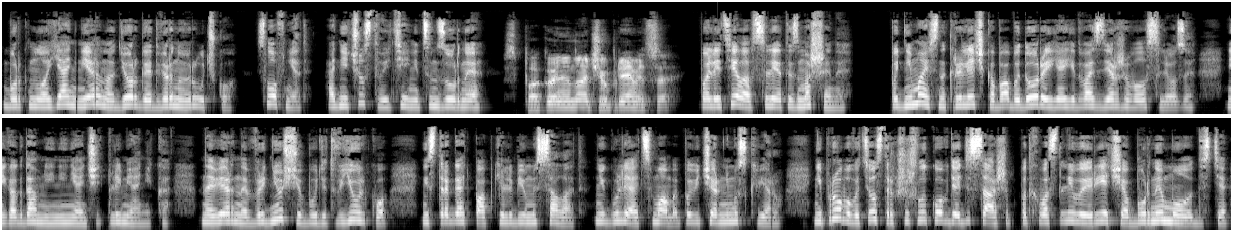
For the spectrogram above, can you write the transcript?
Буркнула я, нервно дергая дверную ручку. Слов нет, одни чувства и тени цензурные. Спокойной ночи, упрямится. Полетела вслед из машины. Поднимаясь на крылечко бабы Доры, я едва сдерживала слезы. Никогда мне не нянчить племянника. Наверное, вреднюще будет в Юльку не строгать папке любимый салат, не гулять с мамой по вечернему скверу, не пробовать острых шашлыков дяди Саши под хвастливые речи о бурной молодости,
